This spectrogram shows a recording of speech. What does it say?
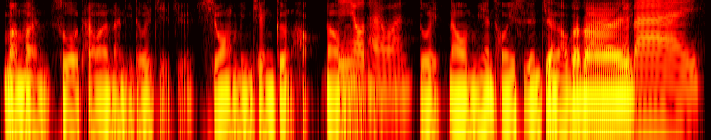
慢慢，所有台湾的难题都会解决。希望明天更好。那我，天佑台湾。对，那我们明天同一时间见喽，拜拜。拜拜。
